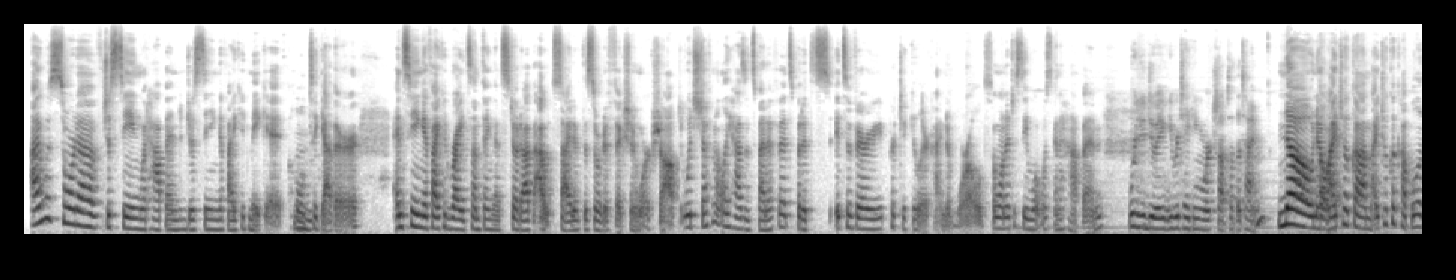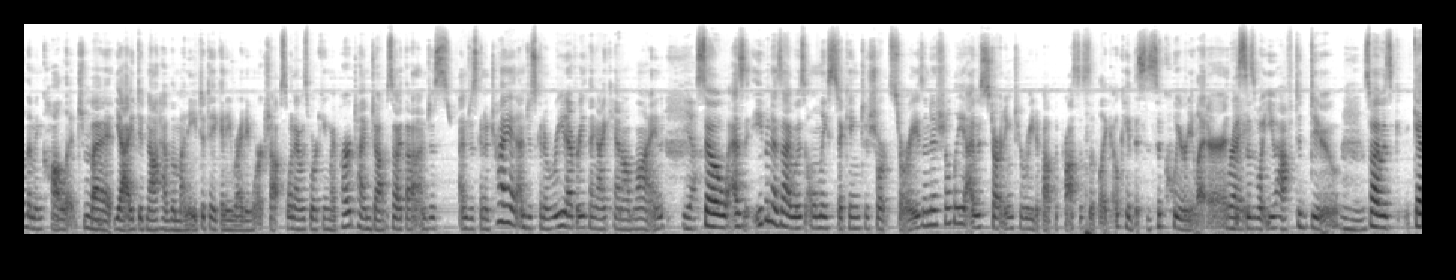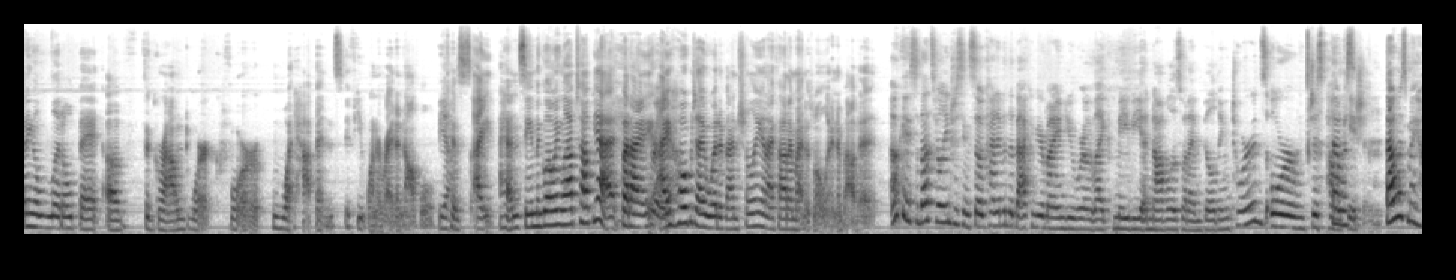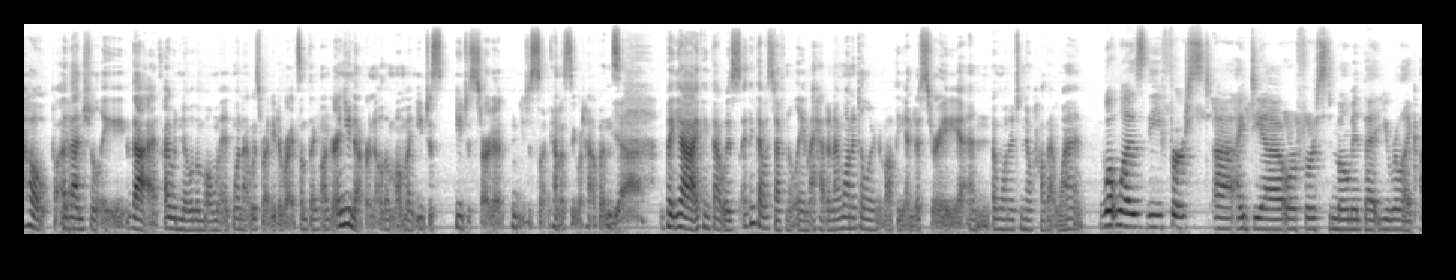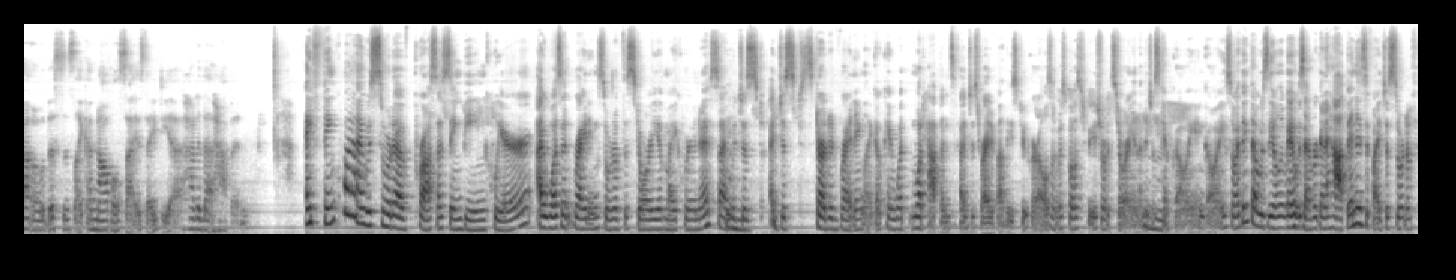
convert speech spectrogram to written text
I was sort of just seeing what happened and just seeing if I could make it hold Mhm. together and seeing if I could write something that stood up outside of the sort of fiction workshop, which definitely has its benefits, but it's it's a very particular kind of world. I wanted to see what was going to happen. Were you doing? You were taking workshops at the time. No, no, Oh, I took um I took a couple of them in college, Mhm. but yeah, I did not have the money to take any writing workshops when I was working my part-time job, so I thought I'm just I'm just going to try it. I'm just going to read everything I can online. Yeah. So as even as I was only sticking to short stories initially, I was starting to read about the process of like, okay, this is a query letter. Right. This is what you have to do. Mhm. So I was getting a little bit of the groundwork for what happens if you want to write a novel Yeah. because I, I hadn't seen the glowing laptop yet, but I Right. I hoped I would eventually and I thought I might as well learn about it. Okay, so that's really interesting. So, kind of in the back of your mind, you were like, maybe a novel is what I'm building towards, or just publication. That was, that was my hope yeah. eventually that I would know the moment when I was ready to write something longer. And you never know the moment. You just you just start it and you just kind of see what happens. Yeah. But yeah, I think that was I think that was definitely in my head, and I wanted to learn about the industry, and I wanted to know how that went. What was the first uh, idea or first moment that you were like, oh, this is like a novel sized idea? How did that happen? I think when I was sort of processing being queer, I wasn't writing sort of the story of my queerness. I mm-hmm. would just I just started writing like, okay, what what happens if I just write about these two girls and it was supposed to be a short story and then mm-hmm. it just mm-hmm. kept going and going. So I think that was the only way it was ever going to happen is if I just sort of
